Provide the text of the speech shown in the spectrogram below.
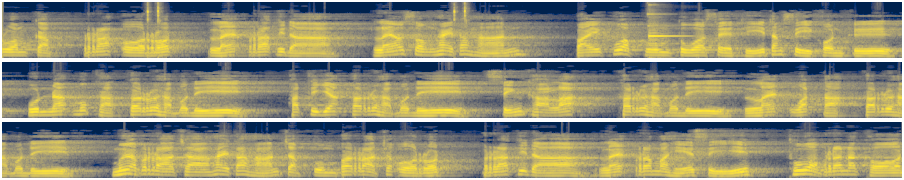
รวมกับพระโอรสและพระธิดา แล้วทรงให้ทหารไปควบคุมตัวเศรษฐีทั้งสี่คนคือ ปุณณมุขะคฤหบดี พัทยะคฤหบดี สิงคาละคฤหบดี และวัตตะคฤหบดี เมื่อพระราชาให้ทหารจับกลุ่มพระราชโอรส พระธิดาและพระมเหสี ทั่วพระนคร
